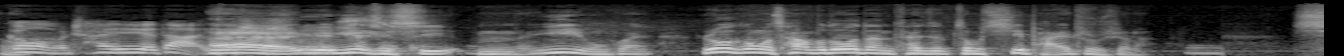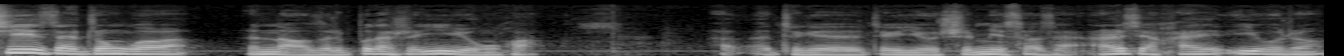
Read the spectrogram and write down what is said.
跟我们差异越大，哎，越越是西，嗯，异域文化。如果跟我差不多的，他就从西排出去了。西在中国人脑子里不但是异域文化，呃呃，这个这个有神秘色彩，而且还意味着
